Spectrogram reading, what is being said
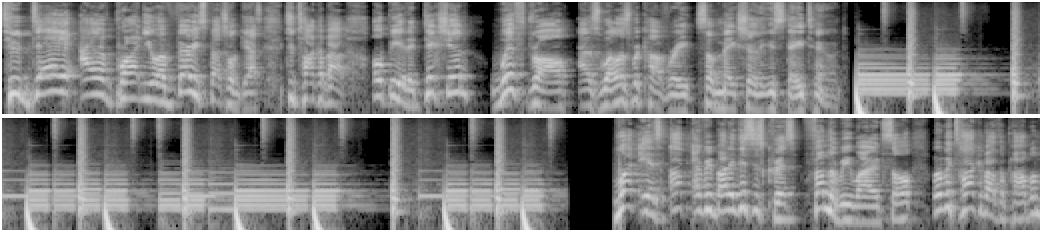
Today, I have brought you a very special guest to talk about opiate addiction, withdrawal, as well as recovery, so make sure that you stay tuned. What is up, everybody? This is Chris from The Rewired Soul, where we talk about the problem,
